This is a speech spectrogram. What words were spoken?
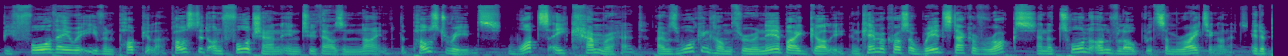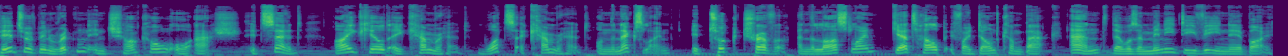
before they were even popular, posted on 4chan in 2009. The post reads, What's a camera head? I was walking home through a nearby gully and came across a weird stack of rocks and a torn envelope with some writing on it. It appeared to have been written in charcoal or ash. It said, I killed a camerahead. What's a camerahead? On the next line, it took Trevor. And the last line, get help if I don't come back. And there was a mini DV nearby.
